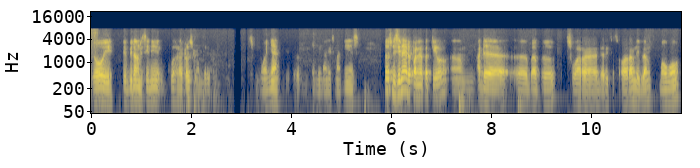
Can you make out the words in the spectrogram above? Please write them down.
Yoi, dia bilang di sini gue harus memberi semuanya gitu sambil nangis-nangis. Terus di sini ada panel kecil, em, ada eh, bubble suara dari seseorang dia bilang Momo,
